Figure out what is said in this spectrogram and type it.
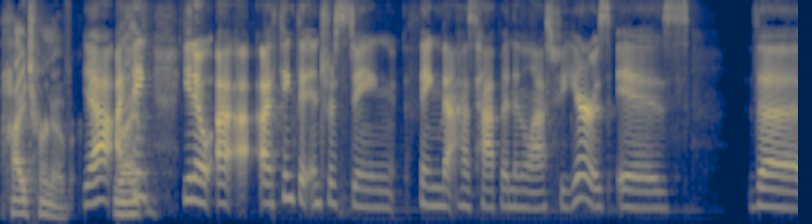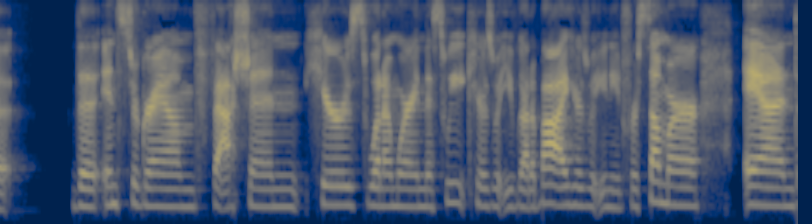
high turnover. Yeah, I think you know. I, I I think the interesting thing that has happened in the last few years is the the Instagram fashion. Here's what I'm wearing this week. Here's what you've got to buy. Here's what you need for summer. And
